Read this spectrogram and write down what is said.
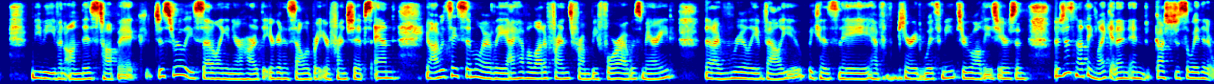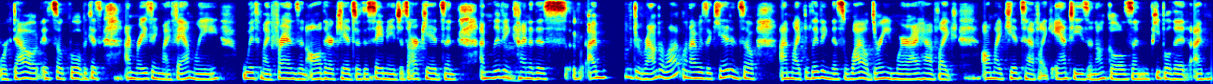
maybe even on this topic, just really settling in your heart that you're going to celebrate your friendships, and you know, I would say similarly, I have a lot of friends from before I was married that I really value because they have carried with me through all these years, and there's just nothing like it. And and gosh, just the way that it worked out, it's so cool because I'm raising my family with my friends, and all their kids are the same age as our kids, and I'm living mm. kind of this. I moved around a lot when I was a kid, and so I'm like living this wild dream where I have like all my kids have like aunties and uncles and people that I've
